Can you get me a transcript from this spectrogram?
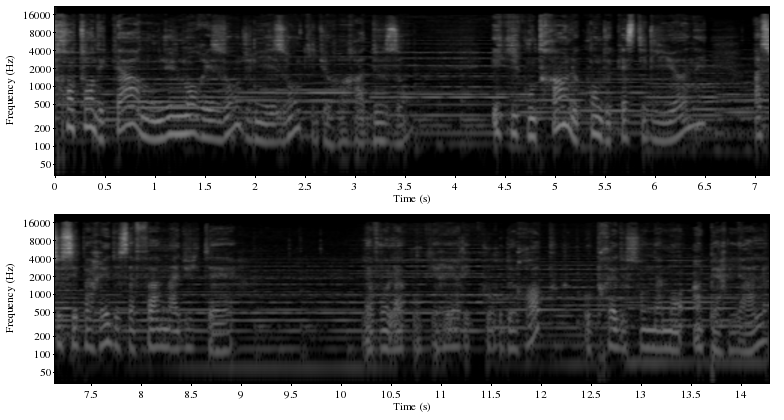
Trente ans d'écart n'ont nullement raison d'une liaison qui durera deux ans et qui contraint le comte de Castiglione à se séparer de sa femme adultère. La voilà conquérir les cours d'Europe auprès de son amant impérial,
